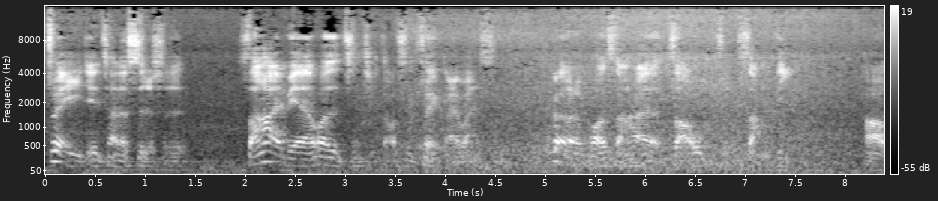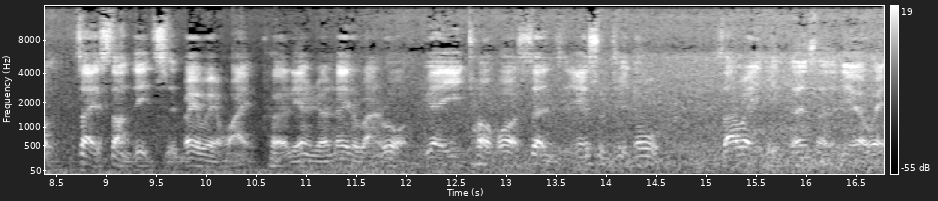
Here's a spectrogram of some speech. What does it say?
罪已经成了事实，伤害别人或者自己都是罪该万死，更何况伤害了造物主上帝。好在上帝慈悲为怀，可怜人类的软弱，愿意透过圣子耶稣基督，三位一体真神的第二位，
